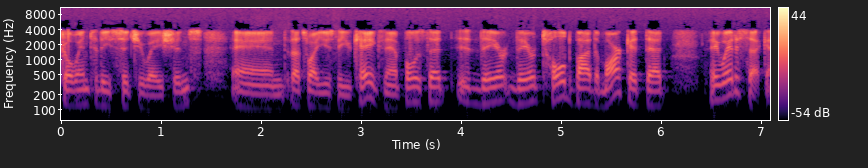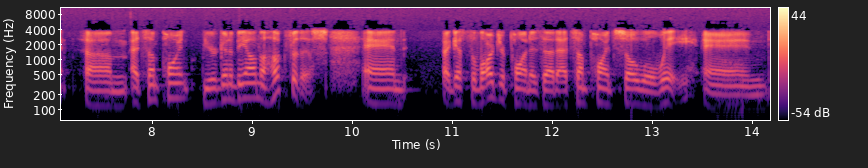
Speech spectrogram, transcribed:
go into these situations, and that's why I use the UK example, is that they're they're told by the market that, hey, wait a second, um, at some point you're going to be on the hook for this, and I guess the larger point is that at some point, so will we, and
